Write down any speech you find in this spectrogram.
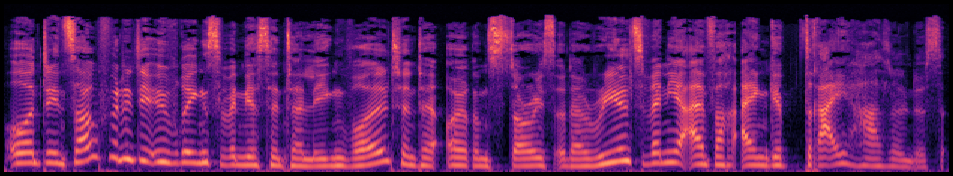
Und den Song findet ihr übrigens, wenn ihr es hinterlegen wollt, hinter euren Stories oder Reels, wenn ihr einfach eingibt, drei Haselnüsse.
